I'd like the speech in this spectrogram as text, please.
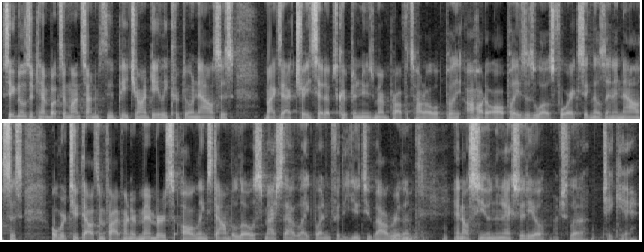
Signals are 10 bucks a month. Sign up to the Patreon daily crypto analysis, my exact trade setups, crypto news, member profits, how to all, play, how to all plays, as well as Forex signals and analysis. Over 2,500 members. All links down below. Smash that like button for the YouTube algorithm. And I'll see you in the next video. Much love. Take care.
